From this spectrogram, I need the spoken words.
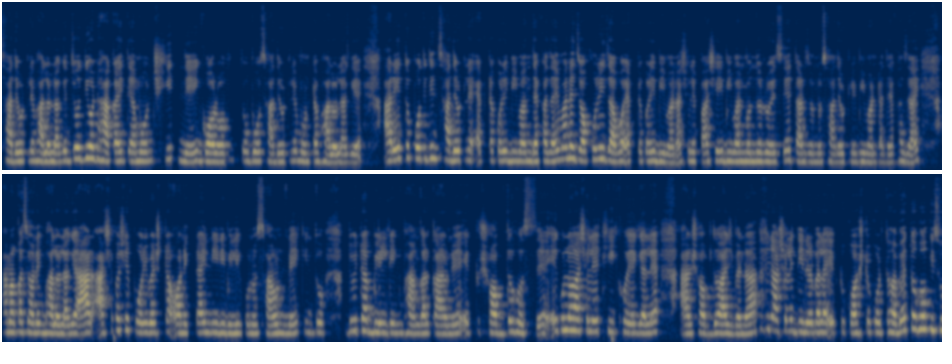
ছাদে উঠলে ভালো লাগে। যদিও ঢাকায় তেমন শীত নেই গরম। তবুও ছাদে উঠলে মনটা ভালো লাগে। আর এই তো প্রতিদিন ছাদে উঠলে একটা করে বিমান দেখা যায়। মানে যখনই যাব একটা করে বিমান। আসলে পাশেই বিমানবন্দর রয়েছে তার জন্য ছাদে উঠলে বিমানটা দেখা যায়। আমার কাছে অনেক ভালো লাগে। আর আশেপাশের পরিবেশটা অনেকটাই নিরিবিলি কোনো সাউন্ড নেই। কিন্তু দুইটা বিল্ডিং ভাঙ্গার কারণে একটু শব্দ হচ্ছে। এগুলো আসলে ঠিক হয়ে গেলে আর শব্দ আসবে না। আসলে দিনের বেলা একটু কষ্ট করতে হবে। তবুও কিছু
